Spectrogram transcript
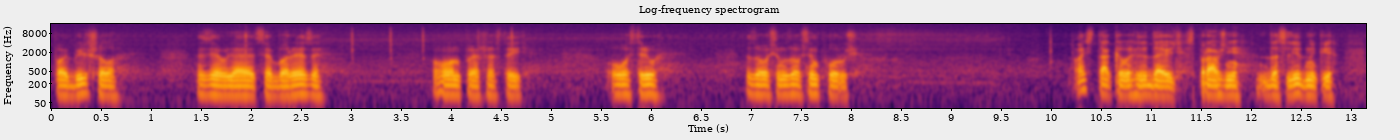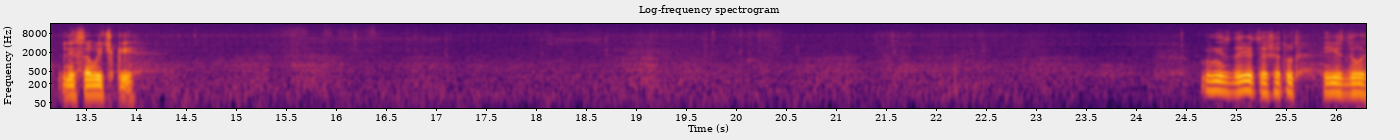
побільшало. З'являються берези. Вон перша стоїть. Острів зовсім зовсім поруч. Ось так і виглядають справжні дослідники лісовички. Мені здається, що тут їздили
